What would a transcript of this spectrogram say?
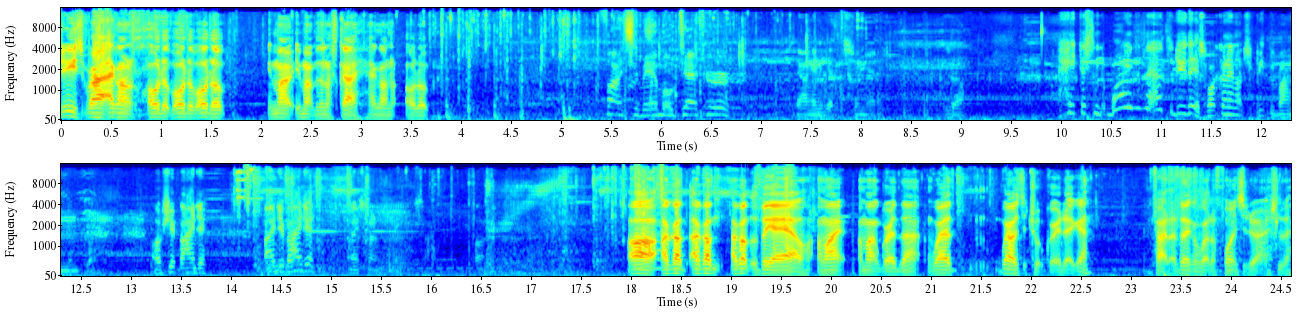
Jeez, right, hang on, hold up, hold up, hold up. He might, he might be the last guy. Hang on, hold up. Find some ammo, Decker. Yeah, I'm gonna get this from there. So. I hate this. Why does it have to do this? Why can't I not just beat the random gun? Oh shit, behind you. Behind you, behind you. Nice one. Fuck. Oh, ah, I got, I got, I got the BAL. I might, I might upgrade that. Where, where was it to upgrade it again? In fact, I don't think I've got enough points to do it actually.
